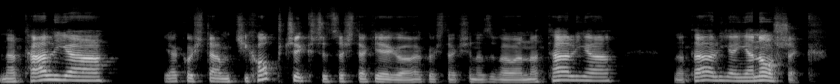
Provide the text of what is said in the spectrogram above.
Natalia jakoś tam Cichopczyk czy coś takiego, jakoś tak się nazywała. Natalia, Natalia Janoszek.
